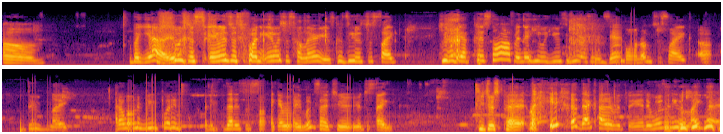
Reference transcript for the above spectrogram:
um but yeah it was just it was just funny. It was just hilarious because he was just like he would get pissed off and then he would use me as an example and i'm just like uh, dude like i don't want to be put in that it's just like everybody looks at you you're just like teacher's pet that kind of a thing and it wasn't even like that.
